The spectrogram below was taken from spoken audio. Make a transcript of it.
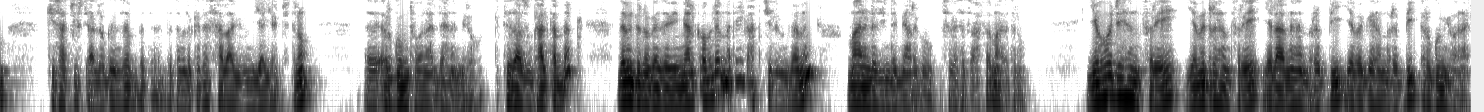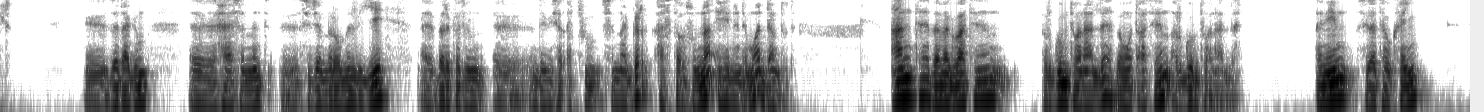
ኪሳችሁ ውስጥ ያለው ገንዘብ በተመለከተ ሰላቢውን እያያችሁት ነው። እርጉም ትሆናለህ ነው የሚለው። ትእዛዙን ካልጠበቅ ለምንድን ነው ገንዘብ የሚያልቀው ብለን መጠየቅ አትችልም። ለምን ማን እንደዚህ እንደሚያደርገው ስለተጻፈ ማለት ነው። የሆድህም ፍሬ፣ የምድርህም ፍሬ፣ የላምህም ርቢ፣ የበግህም ርቢ እርጉም ይሆናል። ዘዳግም 28 ስጀምረው ምን ብዬ በረከቱን እንደሚሰጣችሁ ስናገር አስታውሱና ይሄንን ደግሞ አዳምጡት። አንተ በመግባትህም እርጉም ትሆናለህ፣ በመውጣትህም እርጉም ትሆናለህ። እኔን ስለተውከኝ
